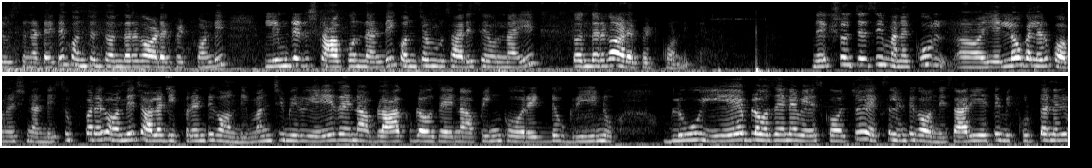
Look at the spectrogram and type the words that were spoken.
చూస్తున్నట్టయితే కొంచెం తొందరగా ఆర్డర్ పెట్టుకోండి. లిమిటెడ్ స్టాక్ ఉందండి. కొంచెం సారీసే ఉన్నాయి. తొందరగా ఆర్డర్ పెట్టుకోండి. నెక్స్ట్ వచ్చేసి మనకు ఎల్లో కలర్ కాంబినేషన్ అండి. సూపర్గా ఉంది చాలా డిఫరెంట్గా ఉంది. మంచి మీరు ఏదైనా బ్లాక్ బ్లౌజ్ అయినా పింక్ రెడ్ గ్రీన్ బ్లూ ఏ బ్లౌజ్ అయినా వేసుకోవచ్చు. ఎక్సలెంట్గా ఉంది. సారీ అయితే మీకు కుట్ అనేది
